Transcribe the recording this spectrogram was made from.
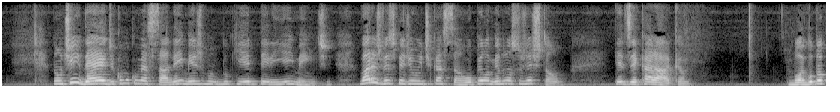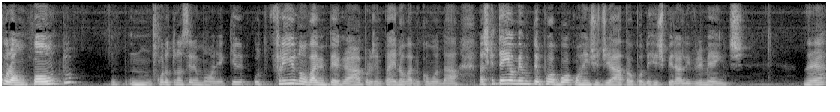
Não tinha ideia de como começar, nem mesmo do que ele teria em mente. Várias vezes pediu uma indicação, ou pelo menos uma sugestão. Quer dizer, caraca, bom, eu vou procurar um ponto quando eu estou na cerimônia, que o frio não vai me pegar, por exemplo, aí não vai me incomodar, mas que tenha ao mesmo tempo uma boa corrente de ar para eu poder respirar livremente, né?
